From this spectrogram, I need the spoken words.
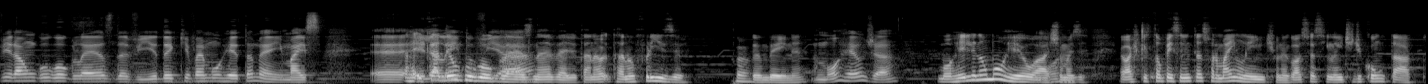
virar um Google Glass da vida que vai morrer também, mas. É, Aí ele cadê além o Google VR, Glass, né, velho? Tá no, tá no freezer Tá. também, né? Morreu já. Morrer ele não morreu, eu acho, mas eu acho que eles estão pensando em transformar em lente, um negócio assim, lente de contato.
